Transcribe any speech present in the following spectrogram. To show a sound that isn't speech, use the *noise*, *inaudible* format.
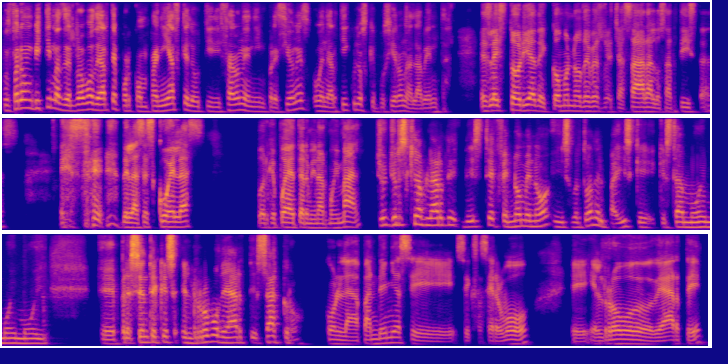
pues fueron víctimas del robo de arte por compañías que lo utilizaron en impresiones o en artículos que pusieron a la venta. Es la historia de cómo no debes rechazar a los artistas *laughs* este, de las escuelas, porque puede terminar muy mal. Yo, yo les quiero hablar de, de, este fenómeno y sobre todo en el país que, que está muy, muy, muy eh, presente, que es el robo de arte sacro. Con la pandemia se, se exacerbó eh, el robo de arte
